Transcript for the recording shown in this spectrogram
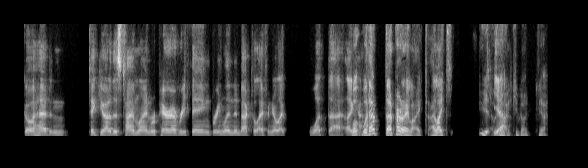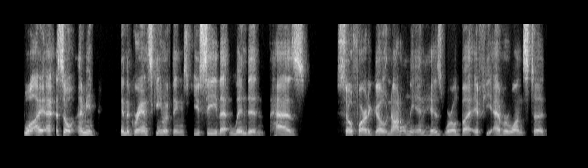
go ahead and take you out of this timeline, repair everything, bring Lindon back to life. And you're like, What the like? Well, well that that part I liked. I liked. Yeah, Yeah. yeah. Keep going. Yeah. Well, I, I so I mean, in the grand scheme of things, you see that Lindon has so far to go, not only in his world, but if he ever wants to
